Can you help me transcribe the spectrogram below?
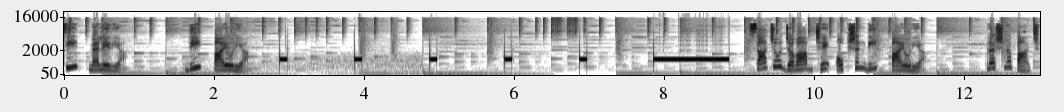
C, malaria. D, pyorrhoea. સાચો જવાબ છે ઓપ્શન ડી, પાયોરિયા. પ્રશ્ન પાંચ.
